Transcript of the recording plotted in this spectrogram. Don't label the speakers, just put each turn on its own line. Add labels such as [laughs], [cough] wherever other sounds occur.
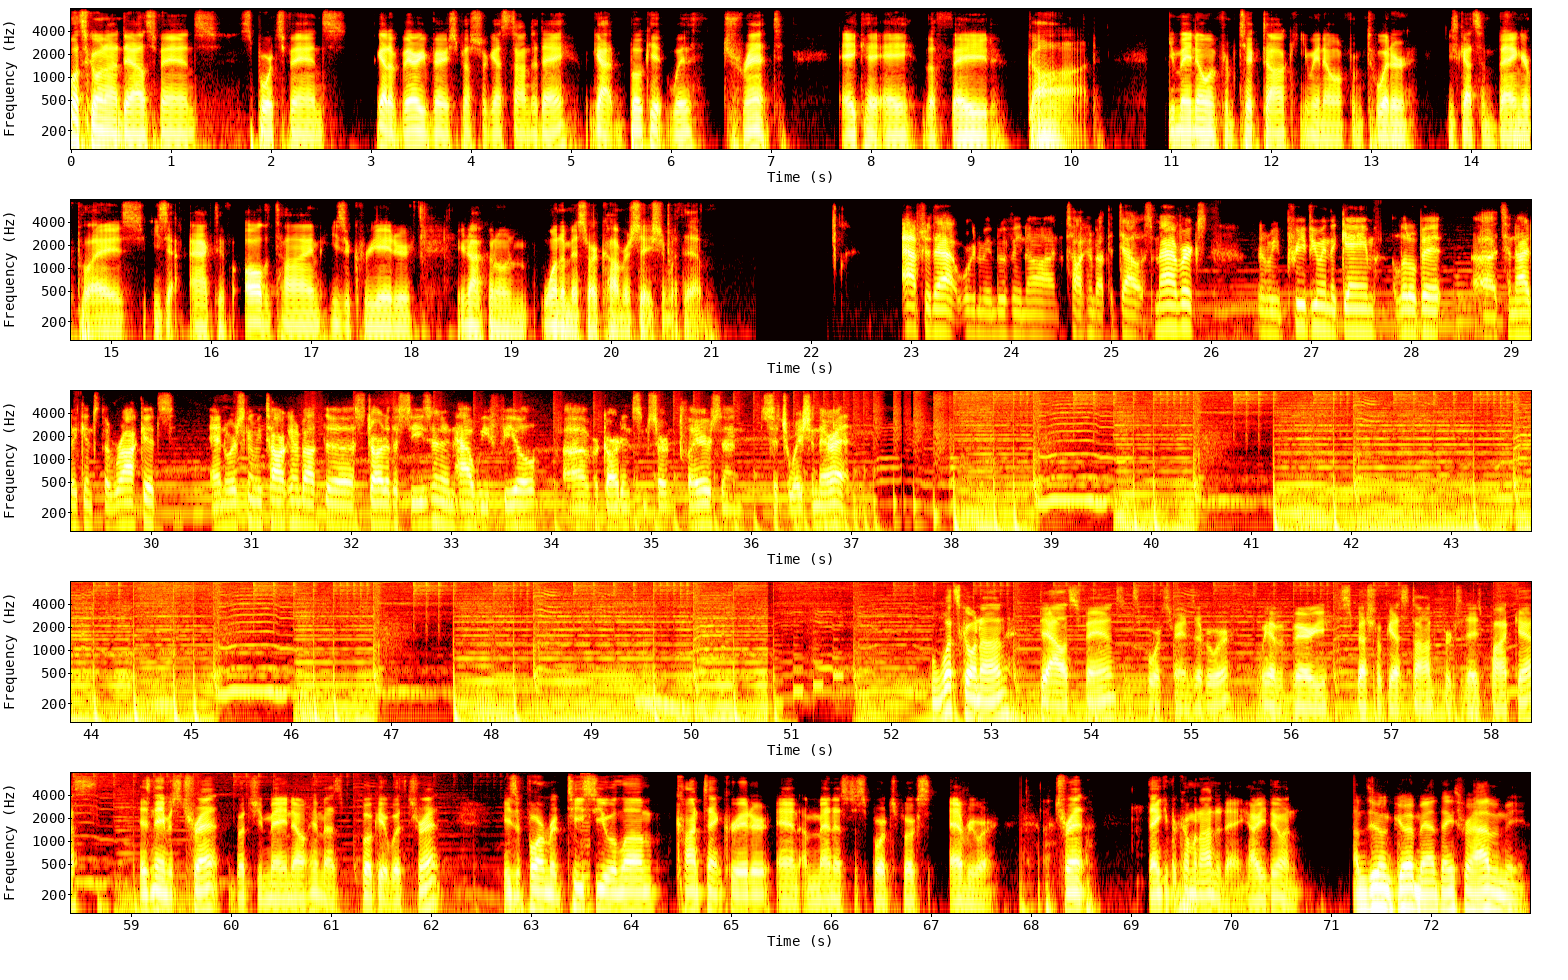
What's going on, Dallas fans, sports fans? We got a very, very special guest on today. We got Book It with Trent, aka the Fade God. You may know him from TikTok, you may know him from Twitter. He's got some banger plays. He's active all the time. He's a creator. You're not going to want to miss our conversation with him.
After that, we're going to be moving on, talking about the Dallas Mavericks. Going to be previewing the game a little bit uh, tonight against the Rockets. And we're just going to be talking about the start of the season and how we feel uh, regarding some certain players and situation they're in.
What's going on, Dallas fans and sports fans everywhere? We have a very special guest on for today's podcast. His name is Trent, but you may know him as Book It with Trent. He's a former TCU alum, content creator, and a menace to sports books everywhere. Trent, thank you for coming on today. How are you doing?
I'm doing good, man. Thanks for having me.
